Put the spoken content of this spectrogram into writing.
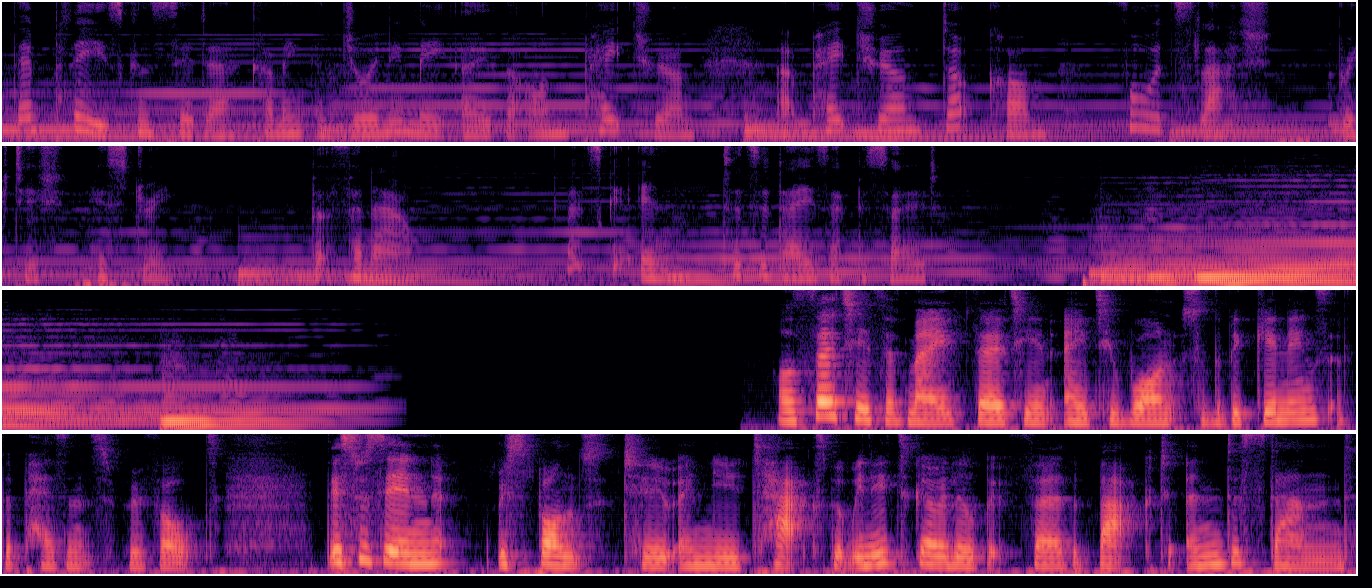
then please consider coming and joining me over on Patreon at patreon.com forward slash British History. But for now, let's get into today's episode. On 30th of May 1381 saw the beginnings of the Peasants' Revolt. This was in response to a new tax, but we need to go a little bit further back to understand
